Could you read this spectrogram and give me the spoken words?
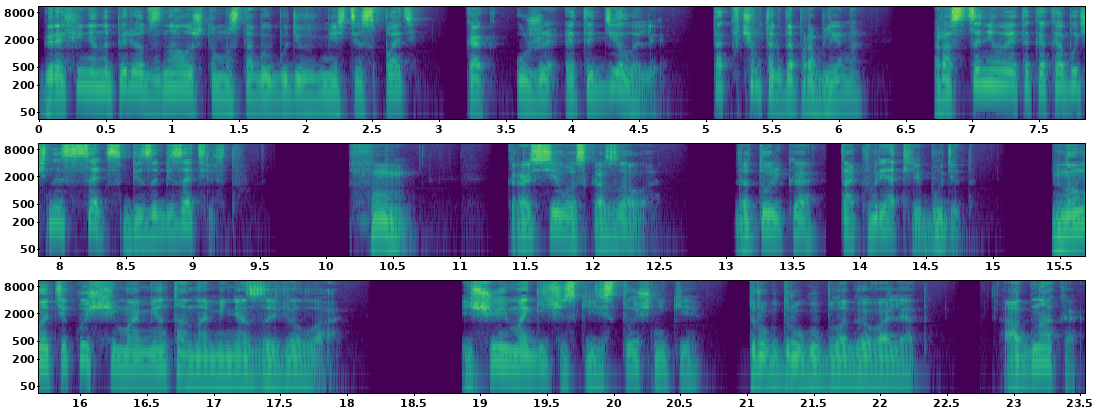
графиня наперед знала, что мы с тобой будем вместе спать, как уже это делали. Так в чем тогда проблема?» Расценивая это как обычный секс без обязательств. Хм, красиво сказала. Да только так вряд ли будет. Но на текущий момент она меня завела. Еще и магические источники друг другу благоволят. Однако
